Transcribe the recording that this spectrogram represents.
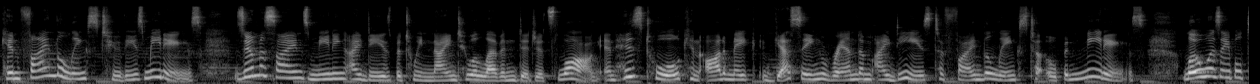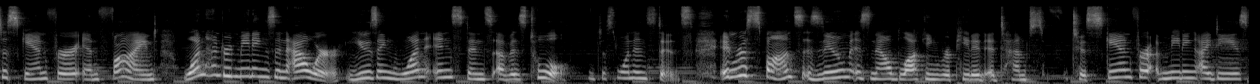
can find the links to these meetings. Zoom assigns meeting IDs between 9 to 11 digits long, and his tool can automate guessing random IDs to find the links to open meetings. Lo was able to scan for and find 100 meetings an hour using one instance of his tool just one instance. In response, Zoom is now blocking repeated attempts to scan for meeting IDs,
